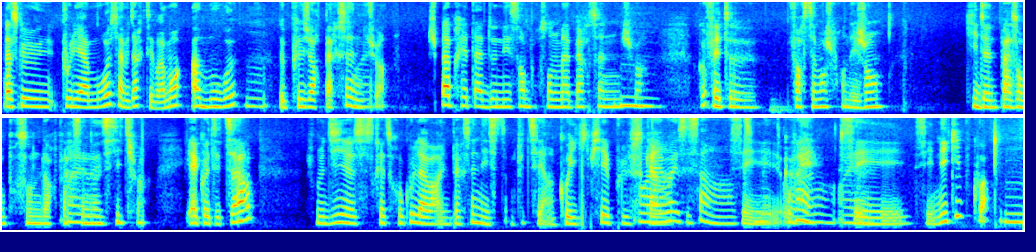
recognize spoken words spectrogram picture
Parce que polyamoureux, ça veut dire que tu es vraiment amoureux Mm. de plusieurs personnes, Ouais. tu vois. Je suis pas prête à donner 100% de ma personne, tu vois. Mm. Donc, en fait, euh, forcément, je prends des gens qui donnent pas 100% de leur personne Ouais, aussi, tu vois. Et à côté de ça, je me dis, euh, ce serait trop cool d'avoir une personne. Et en fait, c'est un coéquipier plus qu'un. ouais, c'est ça. ouais, c'est une équipe, quoi. Mm.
